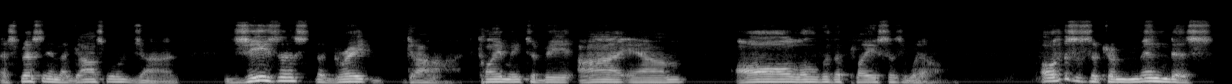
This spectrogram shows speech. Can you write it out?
especially in the Gospel of John, Jesus, the great God, claiming to be I am all over the place as well. Oh, this is a tremendous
